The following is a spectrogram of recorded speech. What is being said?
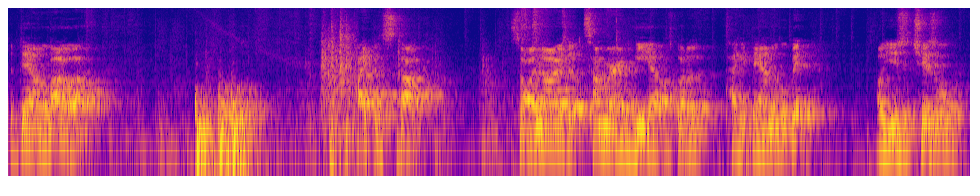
but down lower the paper's stuck. So I know that somewhere in here I've got to take it down a little bit. I'll use a chisel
